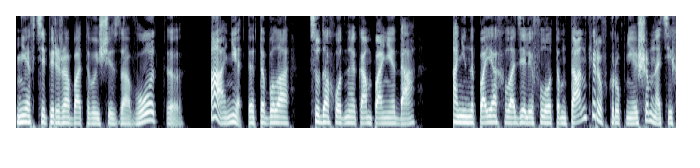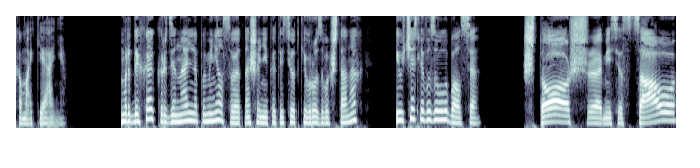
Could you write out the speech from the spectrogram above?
Нефтеперерабатывающий завод. А, нет, это была судоходная компания, да. Они на паях владели флотом танкеров, крупнейшим на Тихом океане». Мордыхай кардинально поменял свое отношение к этой тетке в розовых штанах и участливо заулыбался. «Что ж, миссис Цао...»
